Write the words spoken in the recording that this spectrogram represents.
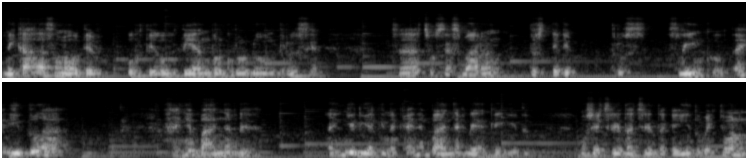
nikahlah sama ukti-ukti yang berkerudung terus ya. Set, sukses bareng terus jadi terus selingkuh. Eh gitulah. Kayaknya banyak deh. Aing jadi yakinnya kayaknya banyak deh kayak gitu. Maksudnya cerita-cerita kayak gitu baik cuman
